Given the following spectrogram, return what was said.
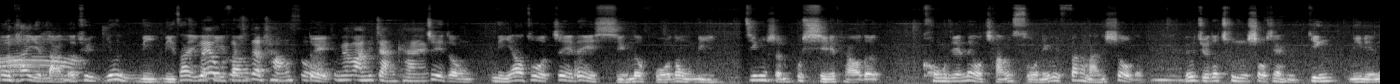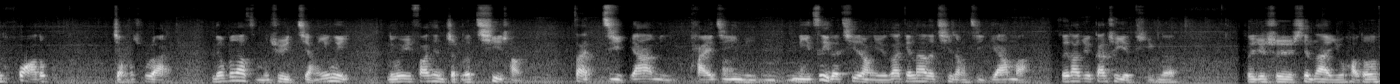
因为他也懒得去，因为你你在一个地方没有合适的场所，对。就没办法去展开。这种你要做这类型的活动，你精神不协调的空间那种场所，你会非常难受的，你会觉得处处受限，很硬，你连话都讲不出来，你都不知道怎么去讲，因为你会发现整个气场在挤压你、排挤你，你自己的气场也在跟他的气场挤压嘛，所以他就干脆也停了。所以就是现在有好多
